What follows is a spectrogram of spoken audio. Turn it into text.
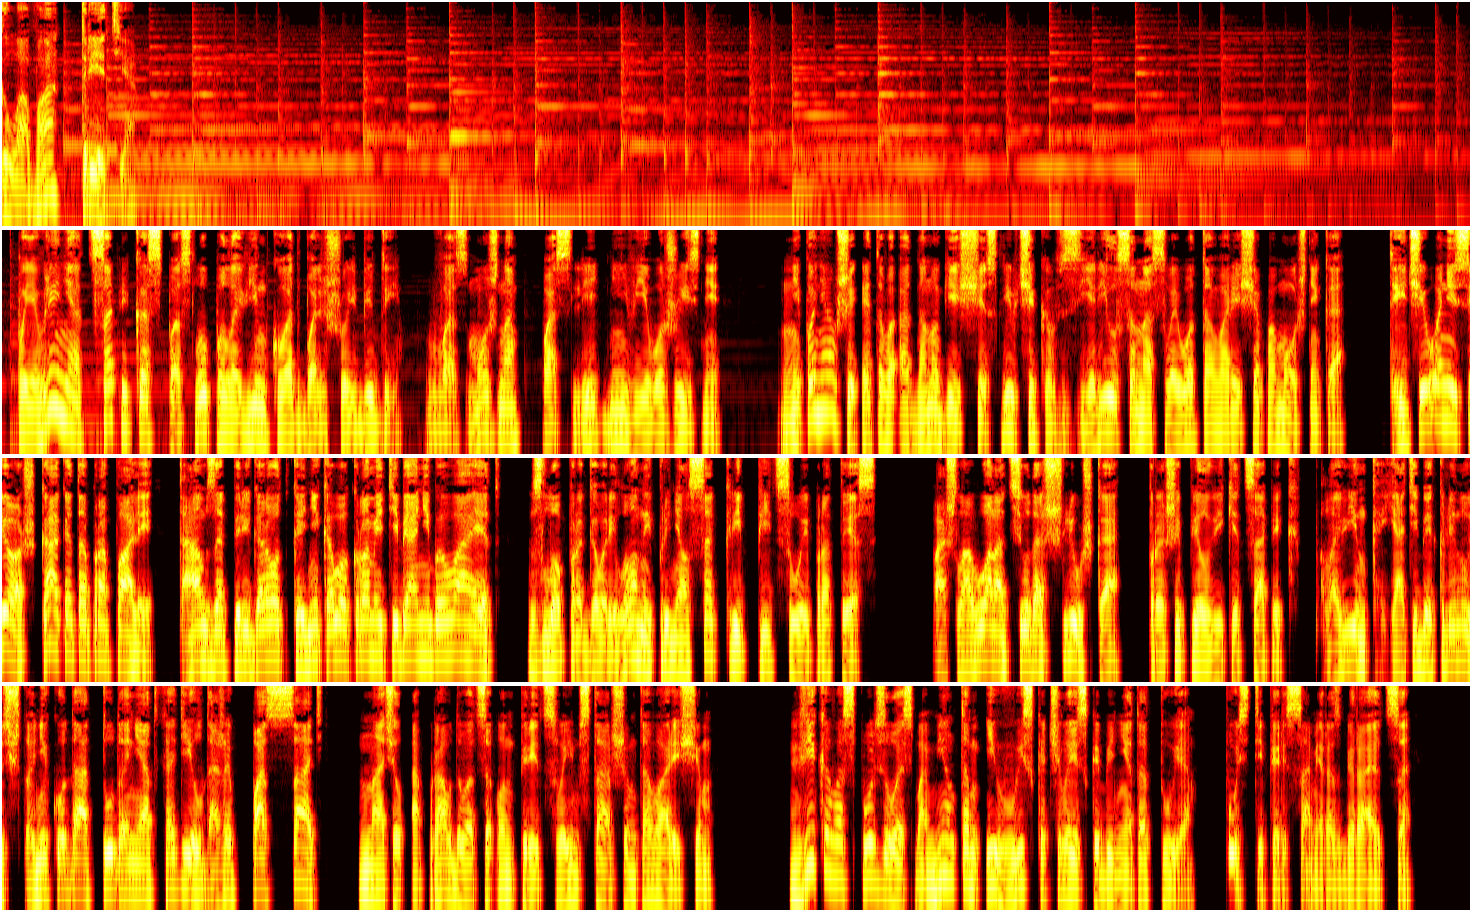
Глава третья. Появление Цапика спасло половинку от большой беды. Возможно, последней в его жизни. Не понявший этого одноногий счастливчик взъярился на своего товарища-помощника. «Ты чего несешь? Как это пропали? Там за перегородкой никого кроме тебя не бывает!» Зло проговорил он и принялся крепить свой протез. «Пошла вон отсюда, шлюшка!» – прошипел Вики Цапик. «Половинка, я тебе клянусь, что никуда оттуда не отходил, даже поссать!» Начал оправдываться он перед своим старшим товарищем. Вика воспользовалась моментом и выскочила из кабинета Туя. Пусть теперь сами разбираются.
